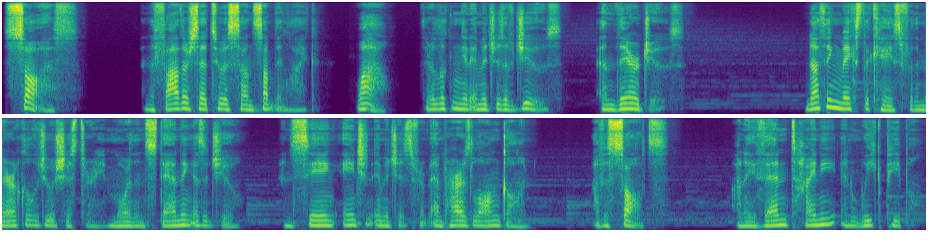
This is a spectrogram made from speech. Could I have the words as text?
saw us. And the father said to his son something like, Wow, they're looking at images of Jews, and they're Jews. Nothing makes the case for the miracle of Jewish history more than standing as a Jew and seeing ancient images from empires long gone of assaults on a then tiny and weak people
